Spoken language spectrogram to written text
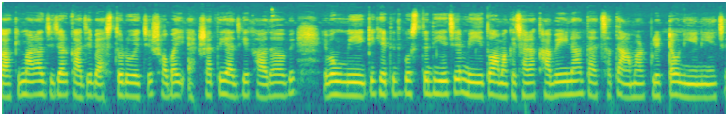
কাকিমারা যে যার কাজে ব্যস্ত রয়েছে, সবাই একসাথেই আজকে খাওয়া দাওয়া হবে এবং মেয়েকে খেতে বসতে দিয়েছে, মেয়ে তো আমাকে ছাড়া খাবেই না, তার সাথে আমার প্লেটটাও নিয়ে নিয়েছে।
